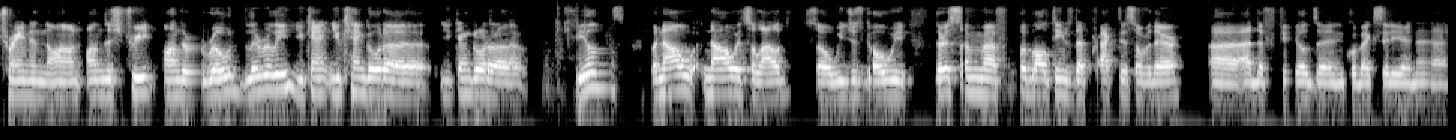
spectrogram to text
train in on on the street on the road literally you can't you can't go to you can't go to fields but now now it's allowed. So we just go we there's some uh, football teams that practice over there uh, at the fields in quebec city and uh,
